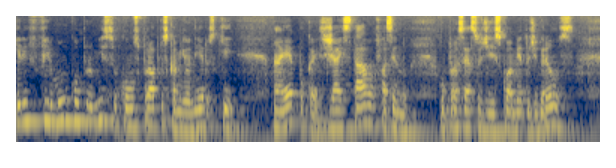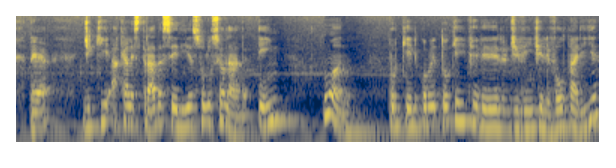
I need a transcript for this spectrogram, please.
ele firmou um compromisso com os próprios caminhoneiros que, na época, já estavam fazendo o processo de escoamento de grãos, né, de que aquela estrada seria solucionada em um ano, porque ele comentou que em fevereiro de 20 ele voltaria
